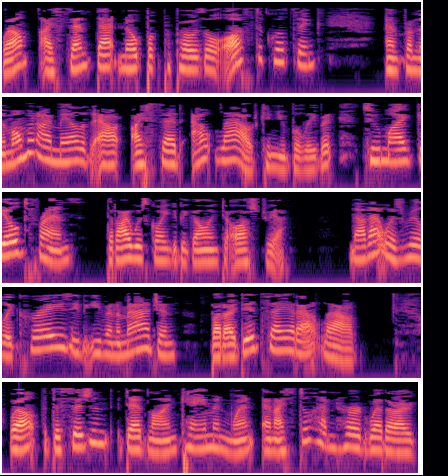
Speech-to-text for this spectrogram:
Well, I sent that notebook proposal off to Quilting, and from the moment I mailed it out, I said out loud, can you believe it, to my guild friends that I was going to be going to Austria. Now that was really crazy to even imagine, but I did say it out loud. Well, the decision deadline came and went, and I still hadn't heard whether I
